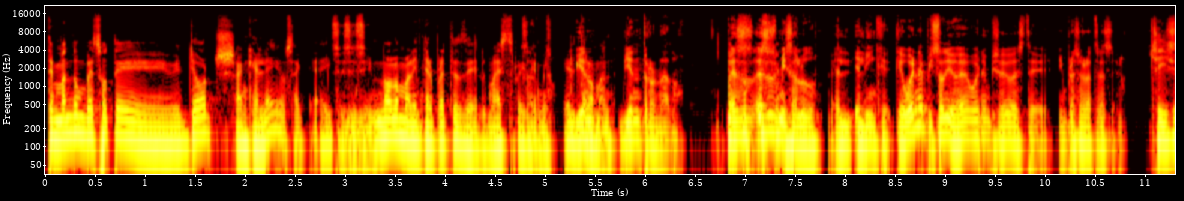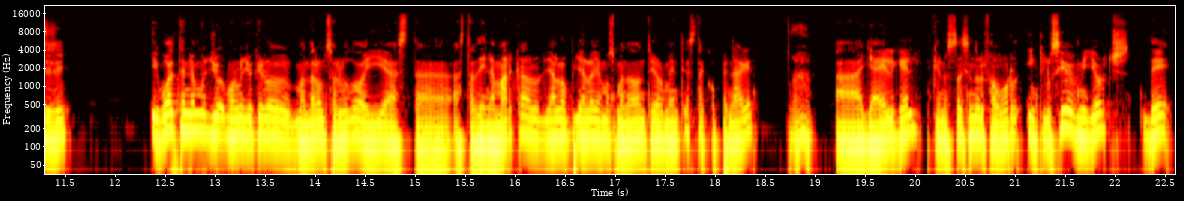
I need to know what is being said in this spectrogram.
te mando un besote, George Ángel, ¿eh? O sea, que ahí Sí, sí, sí. no lo malinterpretes del maestro y de mí. Él bien, te lo manda. bien tronado. Eso, es- eso es mi saludo, el, el Inge. Qué buen episodio, ¿eh? Buen episodio de este impresora 3D. Sí, sí, sí. Igual tenemos, yo, bueno, yo quiero mandar un saludo ahí hasta, hasta Dinamarca, ya lo, ya lo habíamos mandado anteriormente, hasta Copenhague, Ah, a Yael Gel, que nos está haciendo el favor, inclusive mi George, de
